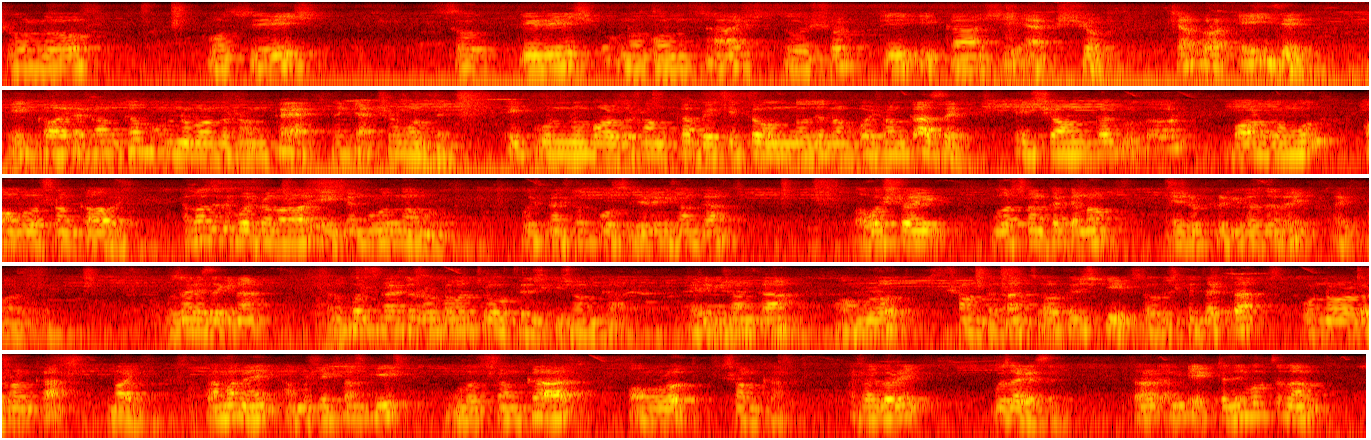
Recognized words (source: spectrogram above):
ষোলো, পঁচিশ ছত্রিশ উনপঞ্চাশ চৌষট্টি, একাশি, একশো। খেয়াল করো, এই যে, এই কয়টা সংখ্যা? পূর্ণবর্গ সংখ্যা এক থেকে একশোর মধ্যে। এই পূর্ণবর্গ সংখ্যা ব্যতীত অন্য যে নব্বই সংখ্যা আছে, এই সংখ্যাগুলোর বর্গমূল অমূলক সংখ্যা হবে। এখন যদি প্রশ্ন করা হয়, এইটা মূলত না মূলত? প্রশ্ন আসলে পঁচিশ, এটা কি সংখ্যা? অবশ্যই মূলক সংখ্যা কেন? রুট করে কি করা যাবে? ফাইভ পাওয়া যাবে বোঝা গেছে কিনা? প্রশ্ন আবার চৌত্রিশ কি সংখ্যা? এটা কি সংখ্যা? অমূলক সংখ্যা। কারণ চৌত্রিশ কি? চৌত্রিশ কিন্তু একটা পূর্ণবর্গ সংখ্যা নয়। তার মানে আমরা শিখলাম কি? মূলক সংখ্যা আর অমূলক সংখ্যা। আশা করি বোঝা গেছে। তার আমি একটা জিনিস বলছিলাম,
